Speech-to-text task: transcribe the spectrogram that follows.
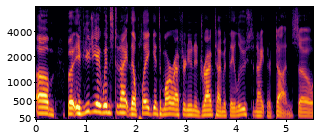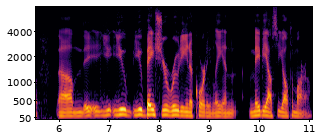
um, but if UGA wins tonight, they'll play again tomorrow afternoon in drive time. If they lose tonight, they're done. So um, you you you base your rooting accordingly, and maybe I'll see y'all tomorrow.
